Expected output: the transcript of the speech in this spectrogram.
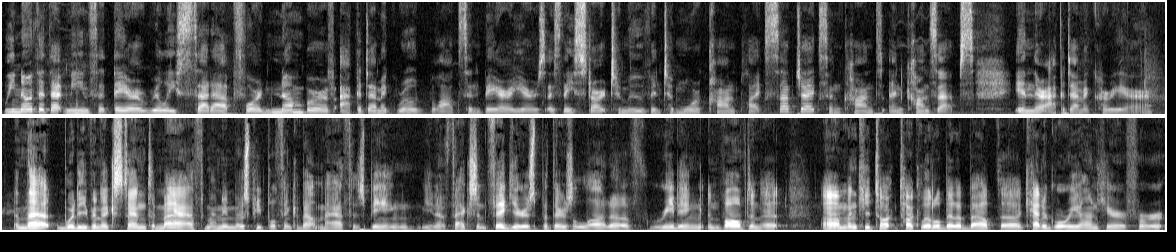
we know that that means that they are really set up for a number of academic roadblocks and barriers as they start to move into more complex subjects and, con- and concepts in their academic career. And that would even extend to math. I mean, most people think about math as being, you know, facts and figures, but there's a lot of reading involved in it. Um, and can you talk, talk a little bit about the category on here for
